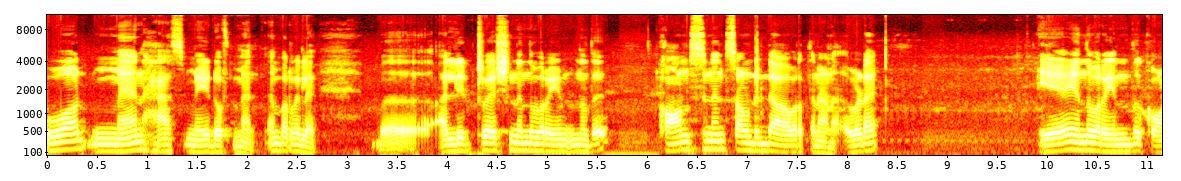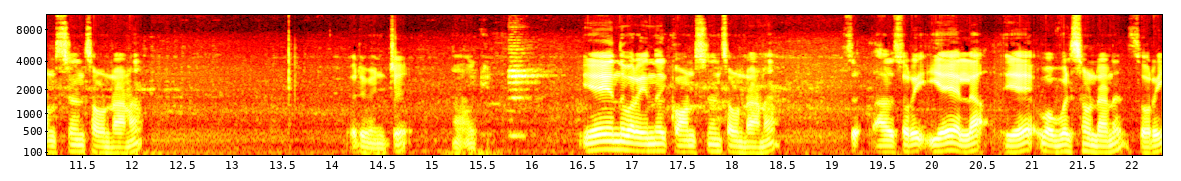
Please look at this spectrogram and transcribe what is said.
what man has made of man ഞാൻ പറഞ്ഞില്ലേ? അല്ലിട്രേഷൻ എന്ന് പറയുന്നത് കോൺസണന്റ് സൗണ്ടിന്റെ ആവർത്തനമാണ് ഇവിടെ എ എന്ന് പറയുന്നത് കോൺസ്റ്റന്റ് സൗണ്ടാണ് ഒരു മിനിറ്റ്. ഓക്കെ. എ എന്ന് പറയുന്നത് കോൺസ്റ്റന്റ് സൗണ്ടാണ്. സോറി എ അല്ല എ വവൽ സൗണ്ടാണ്. സോറി.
